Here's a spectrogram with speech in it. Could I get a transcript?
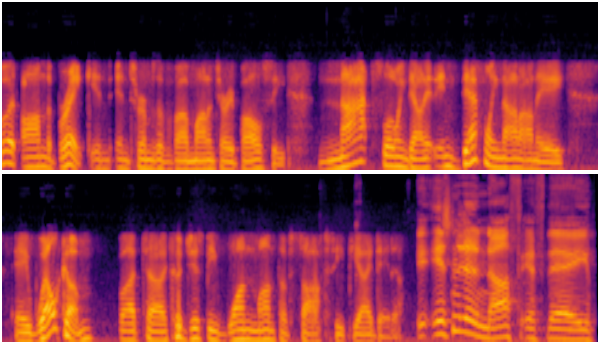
foot on the brake in in terms of uh, monetary policy, not slowing down, and definitely not on a a welcome, but uh, it could just be one month of soft CPI data. Isn't it enough if they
